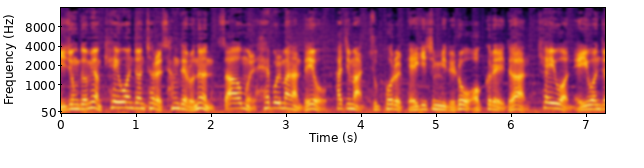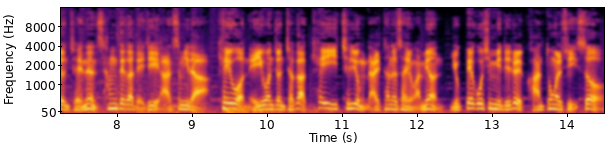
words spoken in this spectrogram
이 정도면 K1 전차를 상대로는 싸움을 해볼 만한데요. 하지만 주포를 120mm로 업그레이드한 K1 A1 전차에는 상대가 되지 않습니다. K1 A1 전차가 K276 날탄을 사용하면 650mm를 관통할 수 있어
